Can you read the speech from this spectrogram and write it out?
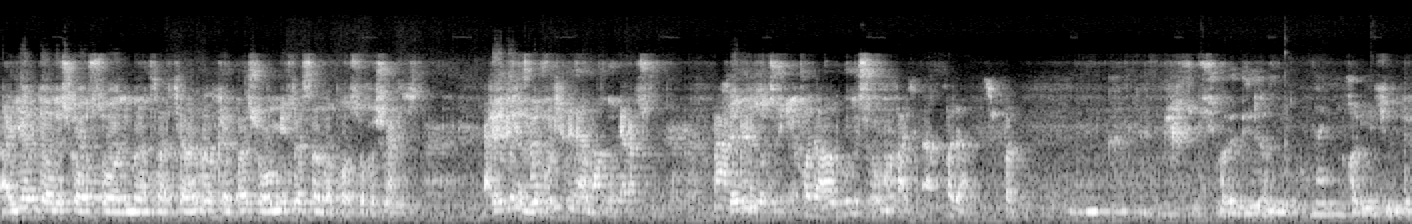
اگر دانشگاه سوالی مطرح کردن من خدمت شما میفرستم و پاسخش رو خیلی از خوش میدم خیلی خدا خدا آره دیدم خواهی یکی دیده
